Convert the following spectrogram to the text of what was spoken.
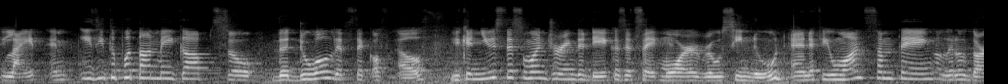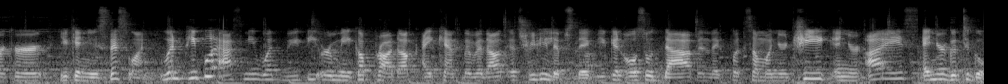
light and easy to put on makeup. So the dual lipstick of e.l.f. You can use this one during the day because it's like more rosy nude. And if you want something a little darker, you can use this one. When people ask me what beauty or makeup product I can't live without, it's really lipstick. You can also dab and like put some on your cheek and your eyes and you're good to go.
